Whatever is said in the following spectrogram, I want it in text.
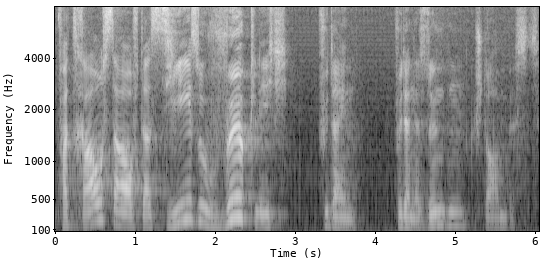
vertraust darauf, dass Jesu wirklich für, dein, für deine Sünden gestorben bist.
